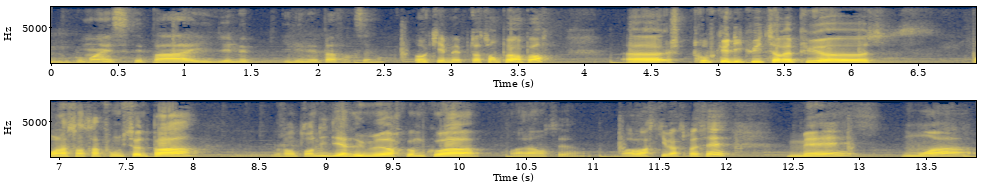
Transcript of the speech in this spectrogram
beaucoup moins et c'était pas. Il aimait, il aimait pas forcément. Ok, mais de toute façon, peu importe. Euh, je trouve que Liquid aurait pu. euh, pour l'instant, ça fonctionne pas. J'ai entendu des rumeurs comme quoi. Voilà, on, va voir ce qui va se passer. Mais moi,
